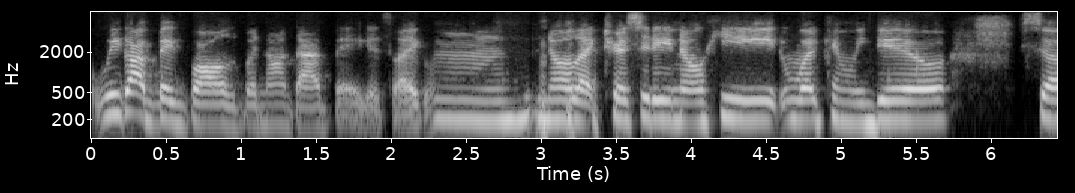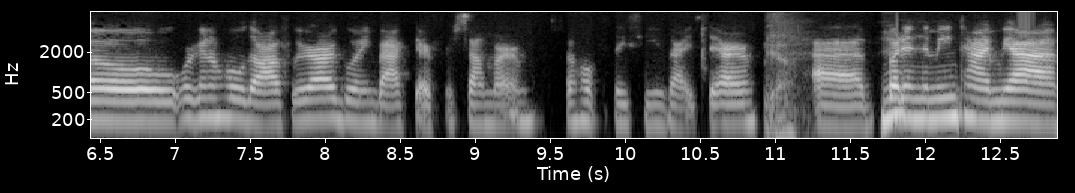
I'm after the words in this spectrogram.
we got big balls but not that big it's like mm, no electricity no heat what can we do so we're gonna hold off we are going back there for summer so hopefully see you guys there Yeah. uh, but in the meantime yeah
